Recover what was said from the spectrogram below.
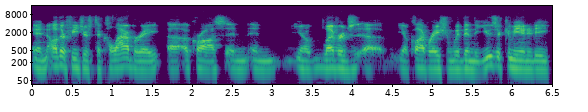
and other features to collaborate uh, across and and you know leverage uh, you know collaboration within the user community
